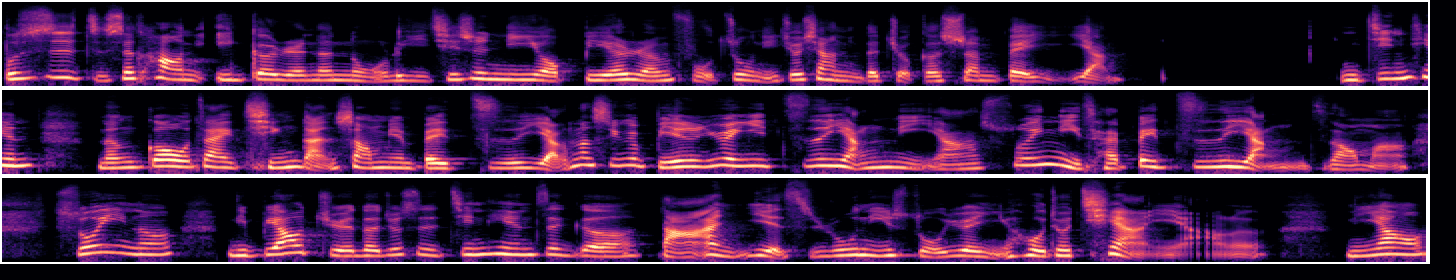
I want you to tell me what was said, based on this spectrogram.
不是只是靠你一个人的努力，其实你有别人辅助你，就像你的九个圣杯一样。你今天能够在情感上面被滋养，那是因为别人愿意滋养你啊，所以你才被滋养，你知道吗？所以呢，你不要觉得就是今天这个答案 yes 如你所愿以后就恰牙了，你要。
